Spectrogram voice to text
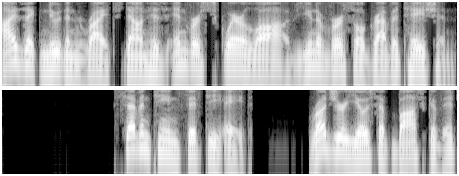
Isaac Newton writes down his inverse square law of universal gravitation. 1758. Ruđer Josip Bošković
